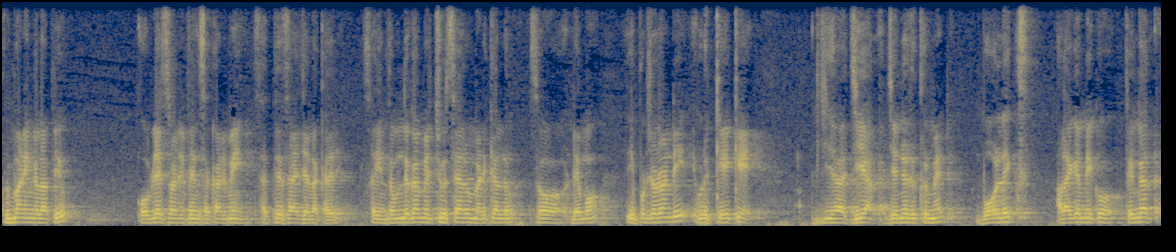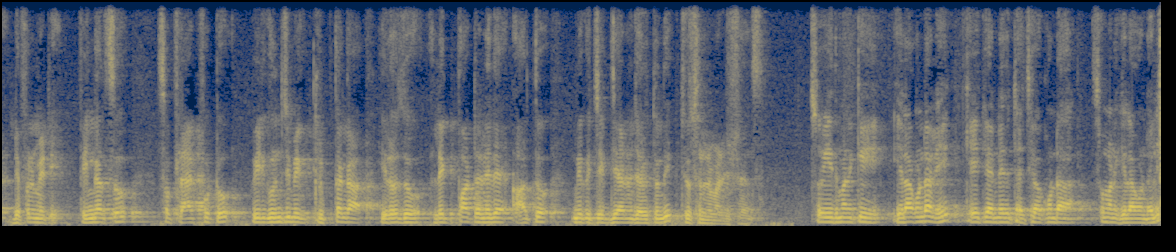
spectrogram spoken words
Good morning all of you Obuleshwara defence academy Sathya Sai జిల్లా కదిరి సో ఇంత ముందుగా మీరు చూశారు మెడికల్ సో డెమో ఇప్పుడు చూడండి ఇప్పుడు K K G R genu recurvatum bow legs అలాగే మీకు finger deformity fingers so flat foot వీటి గురించి మీకు క్లుప్తంగా ఈరోజు లెగ్ పార్ట్ అనేది ఆర్తో మీకు చెక్ చేయడం జరుగుతుంది. చూస్తున్నాం మన స్టూడెంట్స్ సో ఇది మనకి ఇలా ఉండాలి. కేకే అనేది టచ్ కాకుండా సో మనకి ఇలా ఉండాలి.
